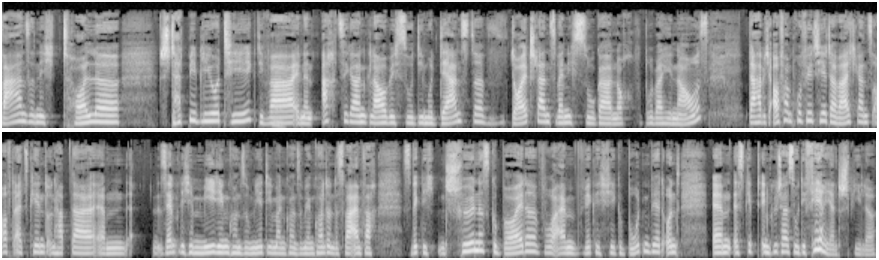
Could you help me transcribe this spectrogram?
wahnsinnig tolle Stadtbibliothek, die war in den 80ern, glaube ich, so die modernste Deutschlands, wenn nicht sogar noch drüber hinaus. Da habe ich auch von profitiert, da war ich ganz oft als Kind und habe da ähm, sämtliche Medien konsumiert, die man konsumieren konnte. Und das war einfach es ist wirklich ein schönes Gebäude, wo einem wirklich viel geboten wird. Und ähm, es gibt in Gütersloh die Ferienspiele.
